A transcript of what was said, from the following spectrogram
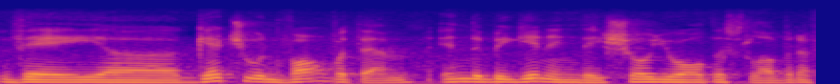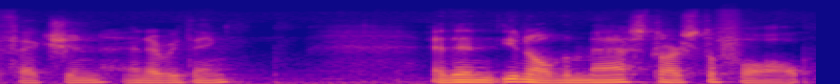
they uh, get you involved with them in the beginning, they show you all this love and affection and everything. And then, you know, the mask starts to fall.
